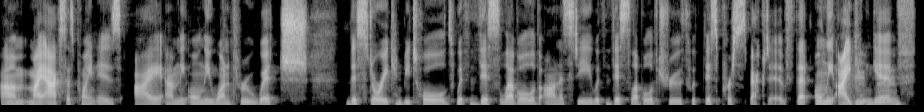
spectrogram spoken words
um, my access point is I am the only one through which this story can be told with this level of honesty, with this level of truth, with this perspective that only I can Mhm. give.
